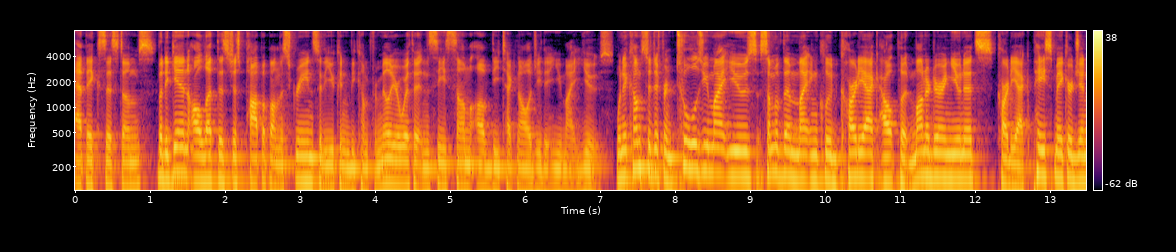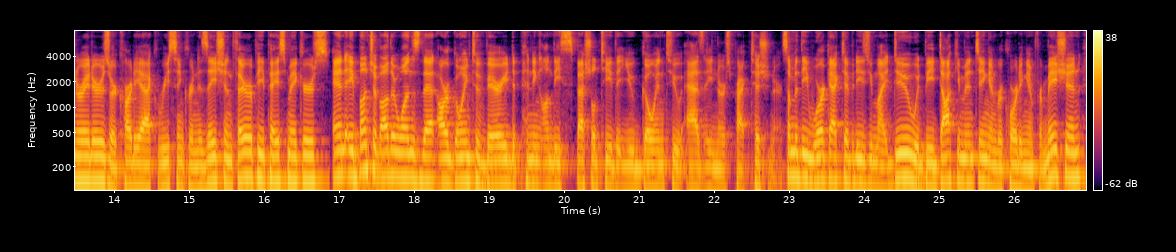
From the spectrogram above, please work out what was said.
Epic systems. But again, I'll let this just pop up on the screen so that you can become familiar with it and see some of the technology that you might use. When it comes to different tools you might use, some of them might include cardiac output monitoring units, cardiac pacemaker generators or cardiac resynchronization therapy pacemakers, and a bunch of other ones that are going to vary depending on the specialty that you go into as a nurse practitioner. Some of the work activities you might do would be documenting and recording information,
